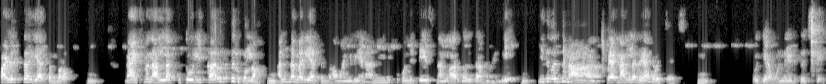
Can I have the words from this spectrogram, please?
பழுத்த ஏத்தம்பழம். மேக்ஸிமம் நல்லா தொலி கருத்து இருக்கும்ல. அந்த மாதிரி ஏத்தம்பழம் வாங்கிடுவேன் ஏன்னா அது இனிப்பு கொஞ்சம் டேஸ்ட் நல்லா இருக்கும் அதுக்காக வேண்டி. இது வந்து நான் நல்லா வேக வச்சாச்சு. ஓகே ஒண்ணு எடுத்து வச்சுட்டேன்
